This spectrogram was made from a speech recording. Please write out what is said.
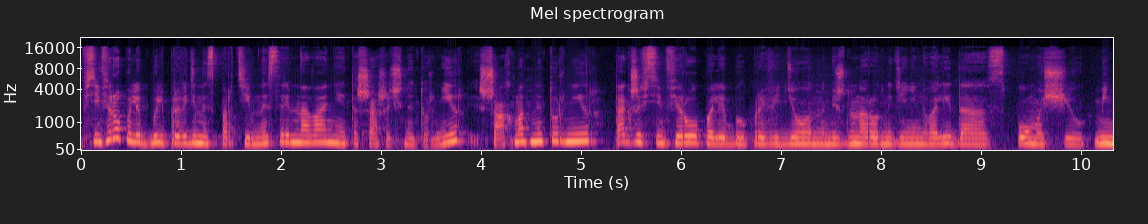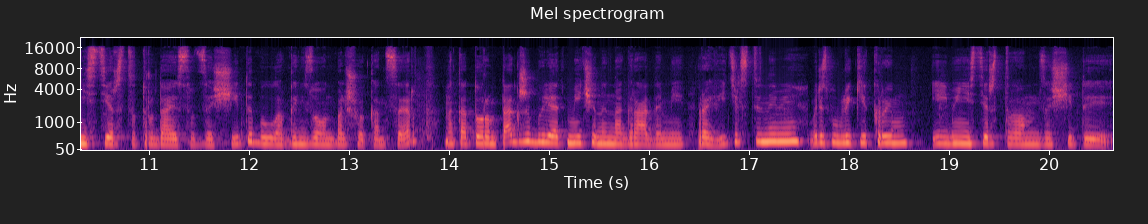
В Симферополе были проведены спортивные соревнования. Это шашечный турнир, шахматный турнир. Также в Симферополе был проведен Международный день инвалида с помощью Министерства труда и соцзащиты. Был организован большой концерт, на котором также были отмечены наградами правительственными Республики Крым и Министерством защиты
